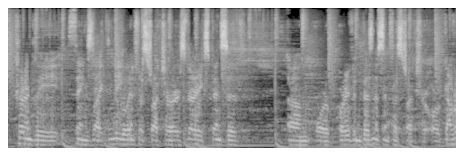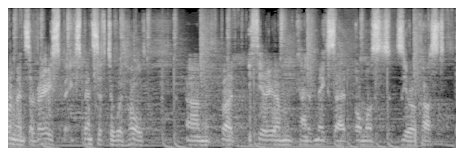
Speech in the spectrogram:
currently things like legal infrastructure is very expensive um, or, or even business infrastructure or governments are very expensive to withhold um, but Ethereum kind of makes that almost zero cost.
